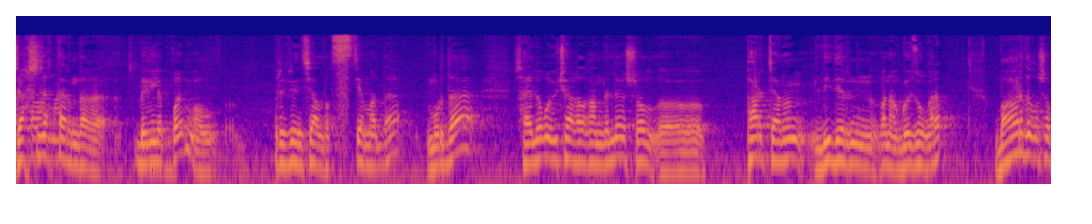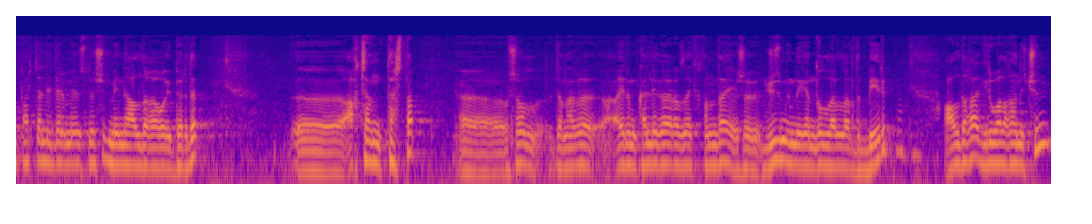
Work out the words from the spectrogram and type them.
Жакшы жактарын дагы белгилеп коеюн могул преференциалдык системада мурда шайлоого үч ай калганда эле ошол э, партиянын лидеринин гана көзүн карап баардыгы ошол партия лидери менен сүйлөшүп мени алдыга коюп бер деп э, акчаны таштап э, ошол жанагы айрым коллегаларыбыз айткандай ошо жүз миң деген долларларды берип алдыга кирип алган үчүн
